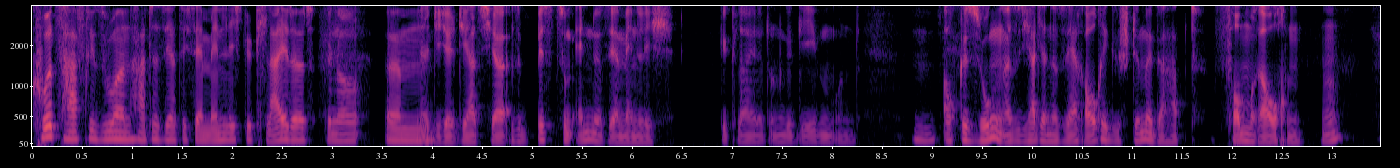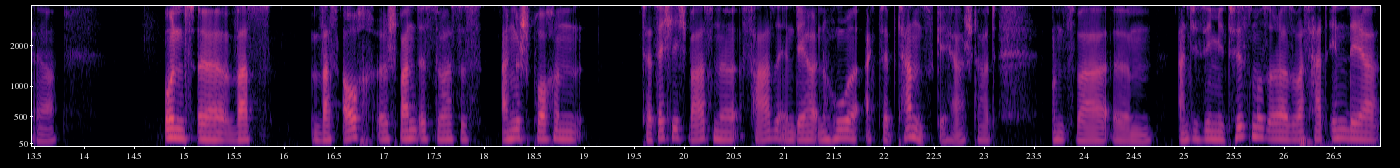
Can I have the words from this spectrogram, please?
Kurzhaarfrisuren hatte. Sie hat sich sehr männlich gekleidet. genau. Ähm, Ja, die, die, hat sich ja also bis zum Ende sehr männlich gekleidet und gegeben und hm. auch gesungen. Also die hat ja eine sehr rauchige Stimme gehabt vom Rauchen. Ne? Ja. Und äh, was, was auch äh, spannend ist, du hast es angesprochen, tatsächlich war es eine Phase, in der eine hohe Akzeptanz geherrscht hat. Und zwar ähm, Antisemitismus oder sowas hat in der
